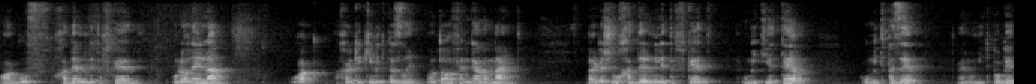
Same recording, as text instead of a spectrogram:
או הגוף חדל מלתפקד, הוא לא נעלם, הוא רק, החלקיקים מתפזרים. באותו אופן גם ה mind. ברגע שהוא חדל מלתפקד, הוא מתייתר, הוא מתפזר, כן? הוא מתפוגג.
